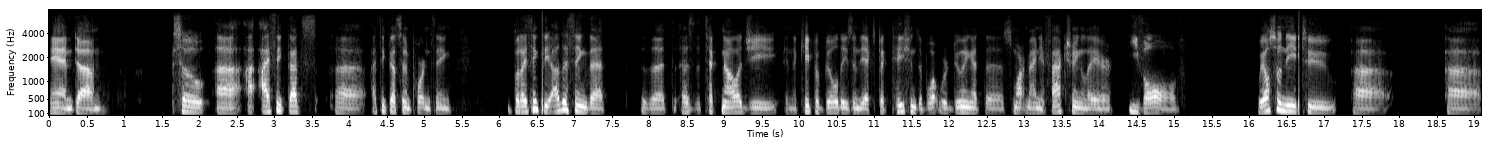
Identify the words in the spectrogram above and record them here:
and um, so uh, I, I, think that's uh, i think that's an important thing. But i think the other thing that that as the technology and the capabilities and the expectations of what we're doing at the smart manufacturing layer evolve, we also need to uh, uh,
